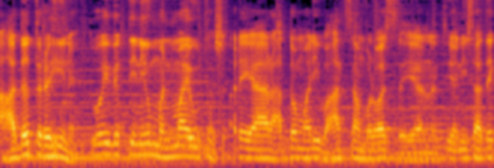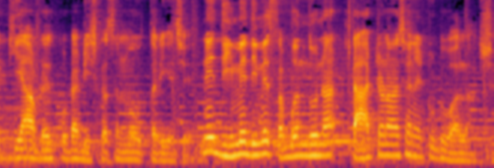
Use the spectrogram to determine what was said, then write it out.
આદત રહીને તો એ વ્યક્તિને એવું મનમાં એવું થશે, અરે યાર, આ તો મારી વાત સાંભળવા તૈયાર નથી. એની સાથે ક્યાં આપણે ખોટા ડિસ્કશનમાં ઉતરીએ છીએ? ને ધીમે ધીમે સંબંધોના ટાટણા છે ને તૂટવા લાગશે.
